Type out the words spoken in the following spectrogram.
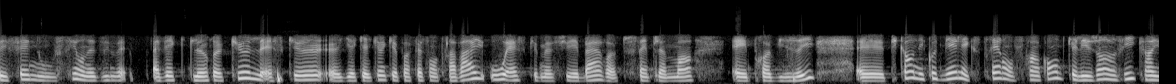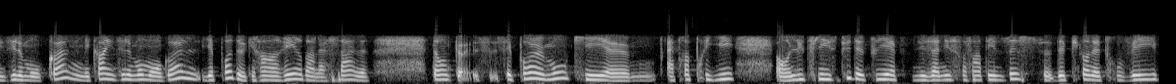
s'est fait nous aussi. On a dit avec le recul, est-ce que il euh, y a quelqu'un qui n'a pas fait son travail ou est-ce que M. Hébert a tout simplement improvisé? Euh, puis quand on écoute bien l'extrait, on se rend compte que les gens rient quand il dit le mot conne, mais quand il dit le mot mongol, il n'y a pas de grand rire dans la salle. Donc, c'est pas un mot qui est euh, approprié. On l'utilise plus depuis les années 70, depuis qu'on a trouvé,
